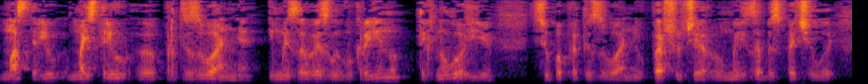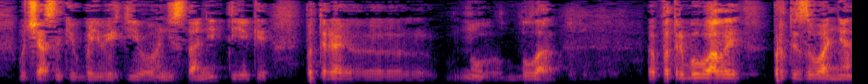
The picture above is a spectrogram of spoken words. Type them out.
мастерів, майстрів е, протезування, і ми завезли в Україну технологію цю по протезуванню. В першу чергу ми забезпечили учасників бойових дій в Афганістані, ті, які е, ну, була потребували протезування.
